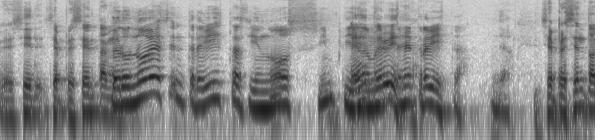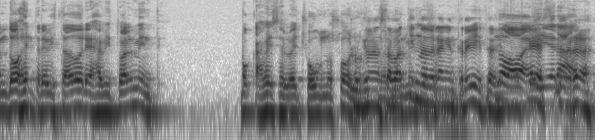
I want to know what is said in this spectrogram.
es decir, se presentan... Pero no es entrevista, sino simplemente entrevista. es entrevista. Ya. Se presentan dos entrevistadores habitualmente. Pocas veces lo he hecho uno solo. Porque en la sabatina no eran entrevistas. No, ahí era. era-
